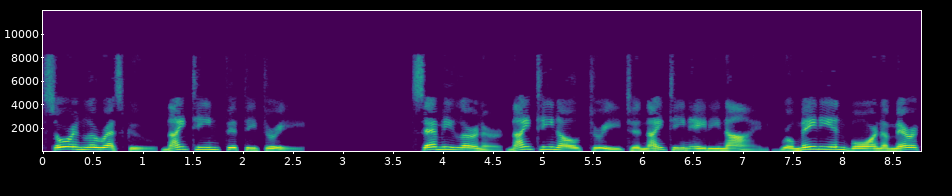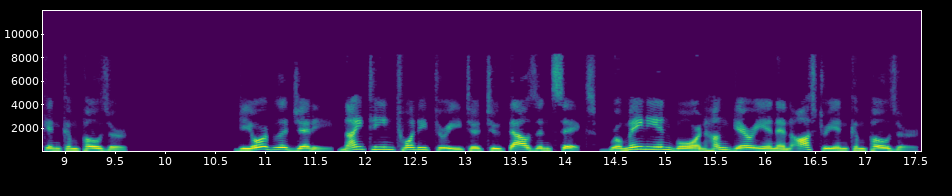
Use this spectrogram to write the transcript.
Sorin Lerescu, 1953 Sammy Lerner, 1903-1989, Romanian-born American composer Georg Ligeti, 1923-2006, Romanian-born Hungarian and Austrian composer.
